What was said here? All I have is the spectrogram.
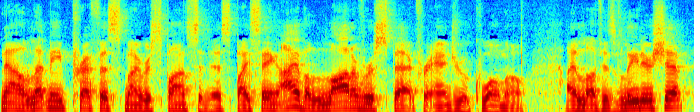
Now, let me preface my response to this by saying I have a lot of respect for Andrew Cuomo. I love his leadership.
